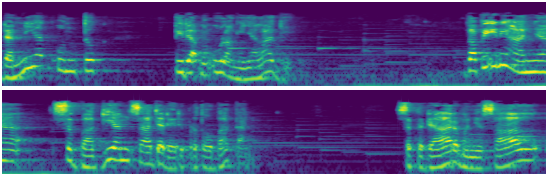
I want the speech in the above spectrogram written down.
dan niat untuk tidak mengulanginya lagi. Tapi ini hanya sebagian saja dari pertobatan. Sekedar menyesal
